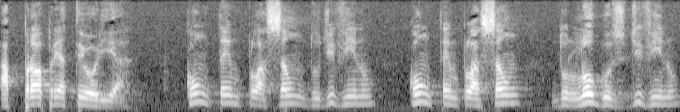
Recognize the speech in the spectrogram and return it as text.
a própria teoria. Contemplação do divino, contemplação do logos divino,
